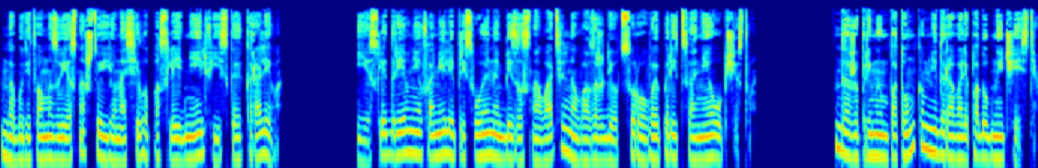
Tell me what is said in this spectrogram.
Да будет вам известно, что ее носила последняя эльфийская королева. Если древняя фамилия присвоена безосновательно, вас ждет суровое порицание общества. Даже прямым потомкам не даровали подобные чести.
